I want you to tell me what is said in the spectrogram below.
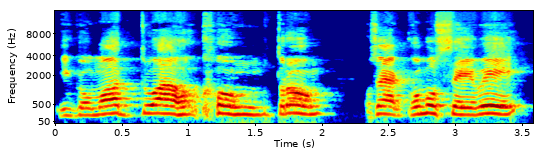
y cómo ha actuado con Trump, o sea, cómo se ve,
